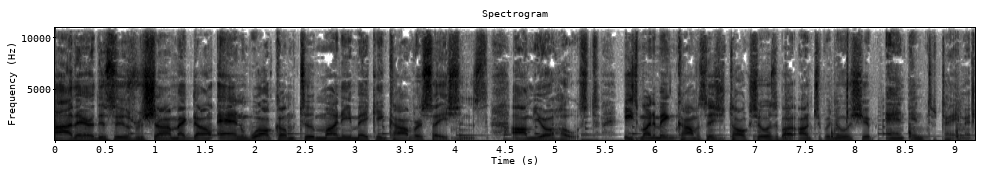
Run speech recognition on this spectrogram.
Hi there, this is Rushion McDonald, and welcome to Money Making Conversations. I'm your host. Each Money Making Conversation talk show is about entrepreneurship and entertainment.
